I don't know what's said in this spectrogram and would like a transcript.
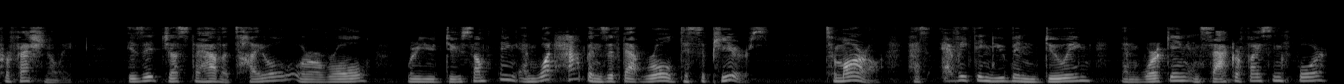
professionally? Is it just to have a title or a role where you do something? And what happens if that role disappears tomorrow? Has everything you've been doing and working and sacrificing for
